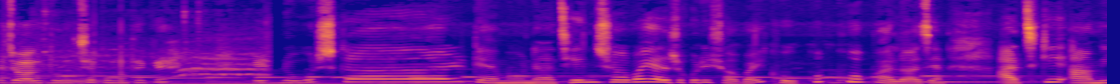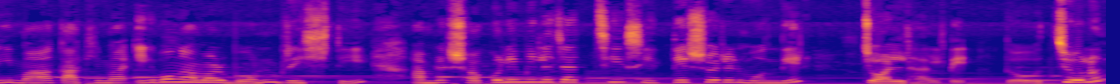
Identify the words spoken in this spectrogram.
যে জল তুলছে কুয়ো থেকে। নমস্কার কেমন আছেন সবাই? আশা করি সবাই খুব খুব খুব ভালো আছেন। আজকে আমি মা কাকিমা এবং আমার বোন বৃষ্টি আমরা সকলে মিলে যাচ্ছি সিদ্ধেশ্বরের মন্দির জল ঢালতে। তো চলুন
